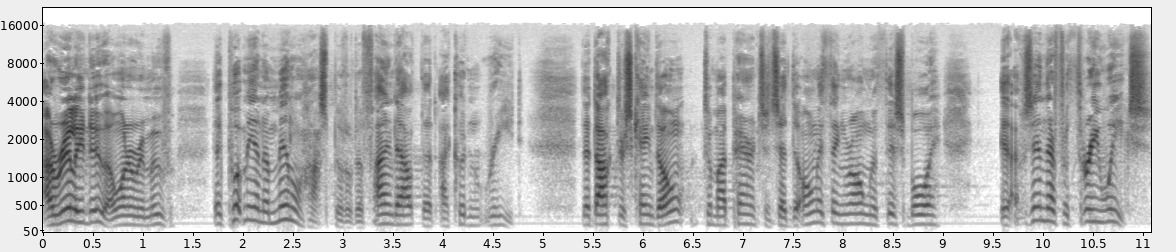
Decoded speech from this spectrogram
I really do. I want to remove. They put me in a mental hospital to find out that I couldn't read. The doctors came to, my parents and said, The only thing wrong with this boy, I was in there for three weeks,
